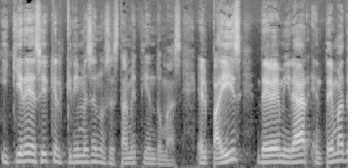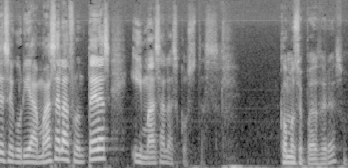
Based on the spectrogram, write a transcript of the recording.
y quiere decir que el crimen se nos está metiendo más. El país debe mirar en temas de seguridad más a las fronteras y más a las costas. ¿Cómo se puede hacer eso?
